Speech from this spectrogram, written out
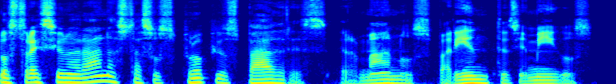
Los traicionarán hasta sus propios padres, hermanos, parientes y amigos.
